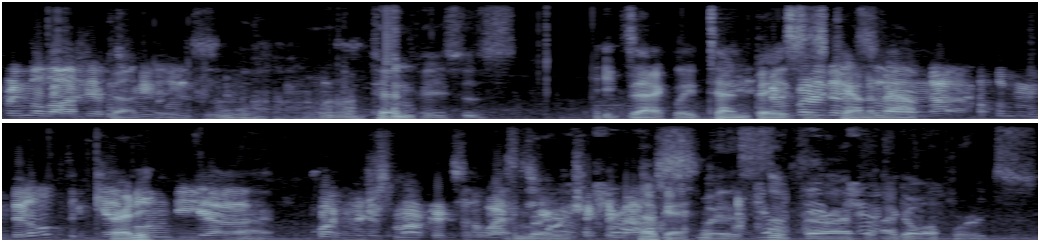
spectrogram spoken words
Bring the logi up to me, please. Ten paces. Exactly, 10 paces, Everybody count that's, them uh, out. not build, get Ready? on the uh, point just marker to the west I'm here. ready. Check your maps. Okay. Wait, this isn't fair. I, I go upwards.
